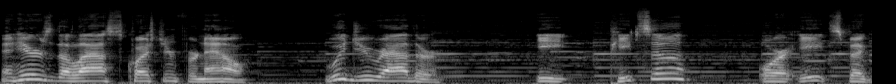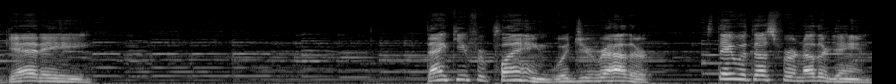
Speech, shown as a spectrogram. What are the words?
And here's the last question for now. Would you rather eat pizza or eat spaghetti? Thank you for playing Would You Rather. Stay with us for another game.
